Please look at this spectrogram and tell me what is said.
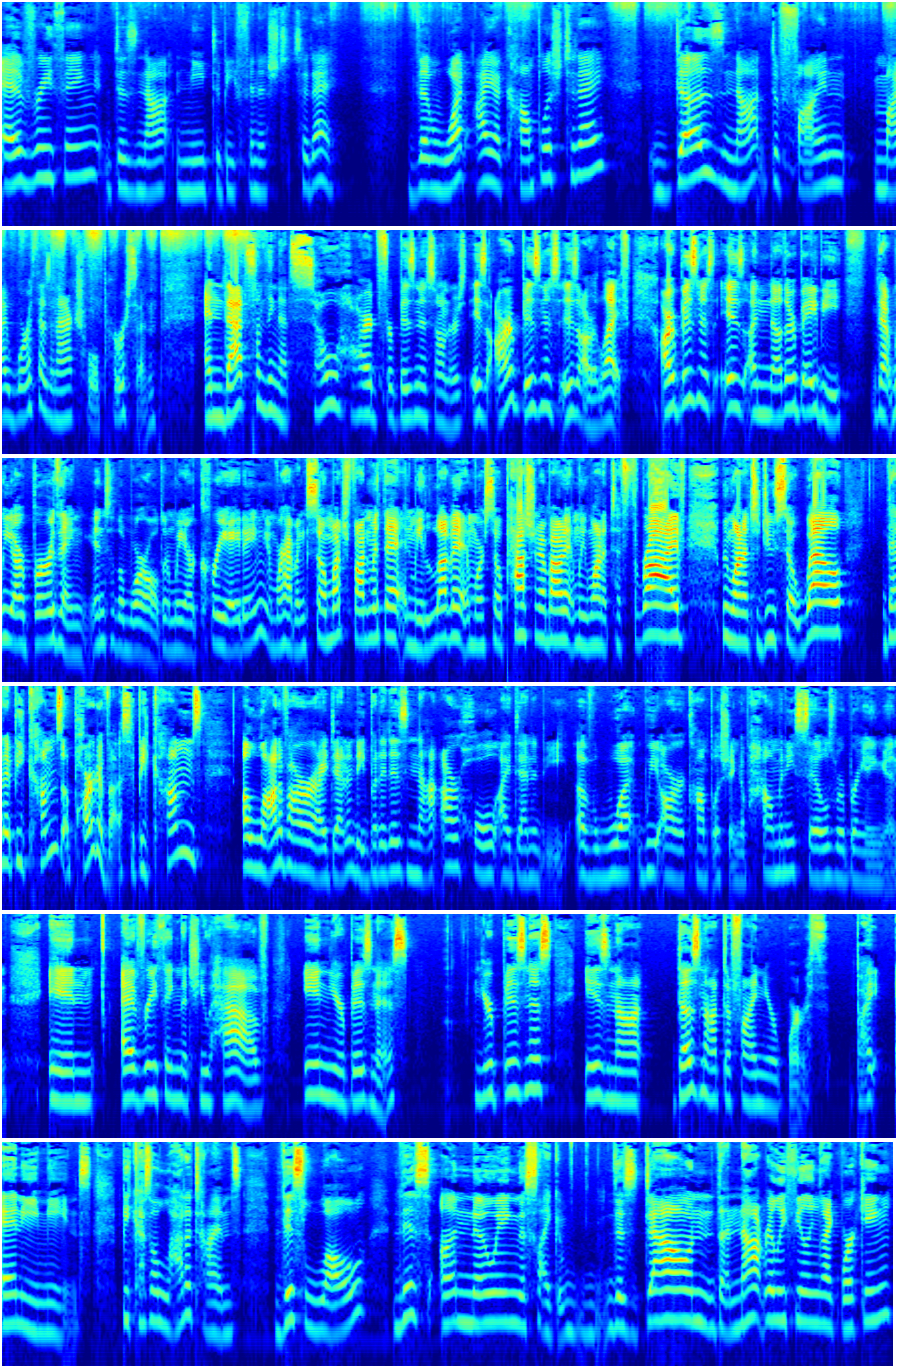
Everything does not need to be finished today. The what I accomplished today does not define my worth as an actual person and that's something that's so hard for business owners is our business is our life our business is another baby that we are birthing into the world and we are creating and we're having so much fun with it and we love it and we're so passionate about it and we want it to thrive we want it to do so well that it becomes a part of us it becomes a lot of our identity, but it is not our whole identity of what we are accomplishing, of how many sales we're bringing in, in everything that you have in your business. Your business is not does not define your worth by any means because a lot of times this lull this unknowing this like this down the not really feeling like working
